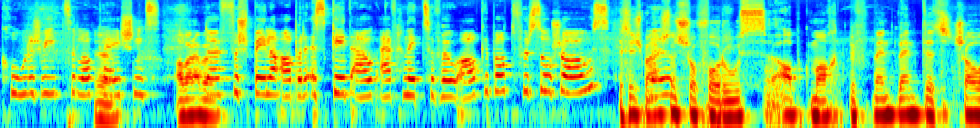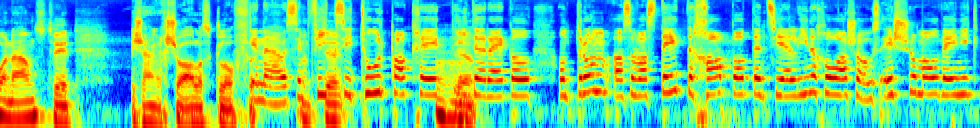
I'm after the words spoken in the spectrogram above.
coolen Schweizer Locations Aber eben- dürfen spielen, aber es gibt auch einfach nicht so viel Angebot für so Shows. Es ist meistens schon voraus abgemacht, wenn, wenn das Show announced wird, ist eigentlich schon alles gelaufen. Genau, es sind Und, äh, fixe Tourpakete Ja. in der Regel. Und darum, also was dort kann potenziell reinkommen an Shows, ist schon mal wenig.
